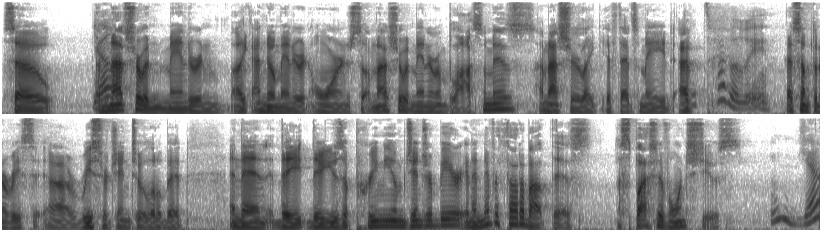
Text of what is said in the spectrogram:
So Yeah. I'm not sure what Mandarin like. I know Mandarin Orange, so I'm not sure what Mandarin Blossom is. I'm not sure like if that's made. I've, Probably. that's something to res- uh, research into a little bit. And then they they use a premium ginger beer, and I never thought about this. A splash of orange juice. Ooh, yeah.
